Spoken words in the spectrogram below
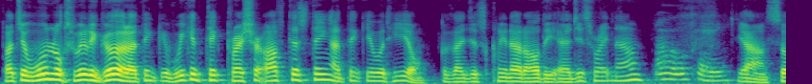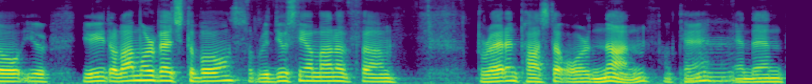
But your wound looks really good. I think if we can take pressure off this thing, I think it would heal. Because I just cleaned out all the edges right now. Oh, okay. Yeah. So you you eat a lot more vegetables. Reduce the amount of um, bread and pasta or none. Okay. Mhm. And then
